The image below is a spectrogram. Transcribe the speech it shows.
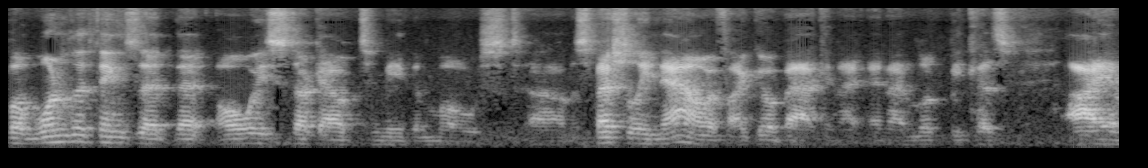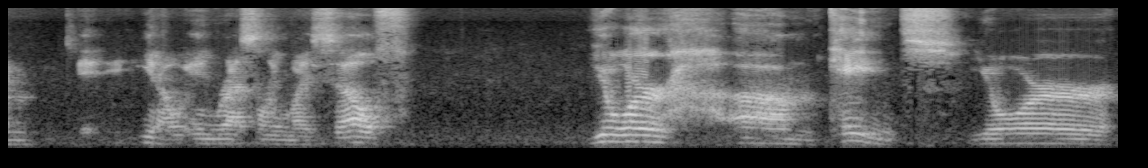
but one of the things that that always stuck out to me the most, um, especially now, if I go back and I and I look because I am, you know, in wrestling myself, your um, cadence, your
